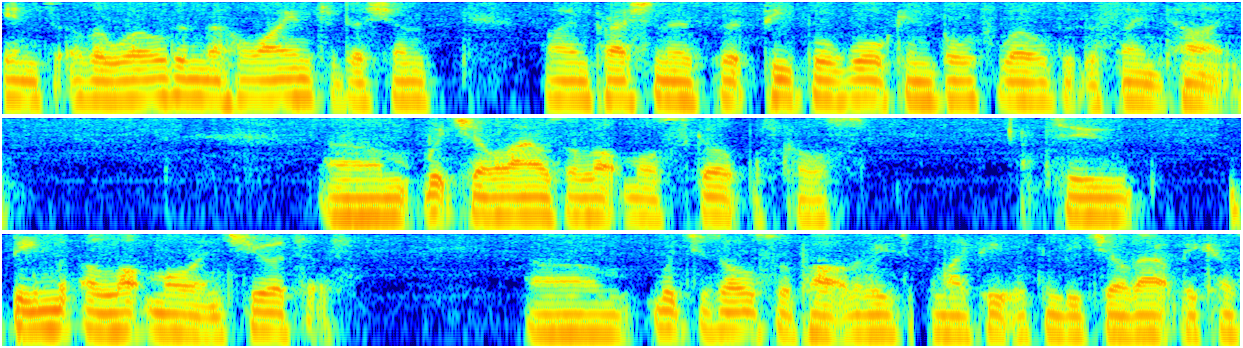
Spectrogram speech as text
into other world. In the Hawaiian tradition, my impression is that people walk in both worlds at the same time, um, which allows a lot more scope, of course, to be a lot more intuitive. Um, which is also part of the reason why people can be chilled out because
